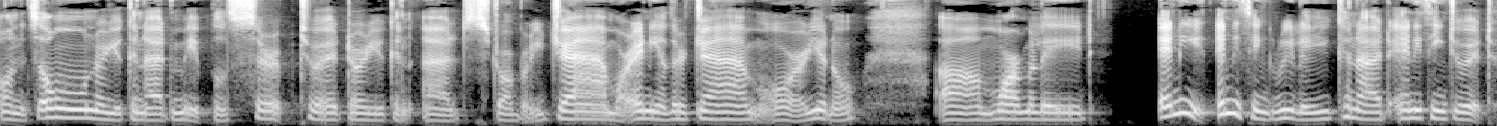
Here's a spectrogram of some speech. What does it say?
on its own, or you can add maple syrup to it, or you can add strawberry jam or any other jam, or you know, uh, marmalade. Any anything really, you can add anything to it.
